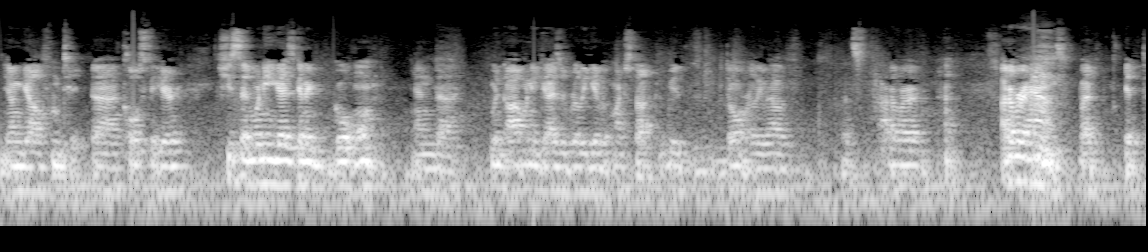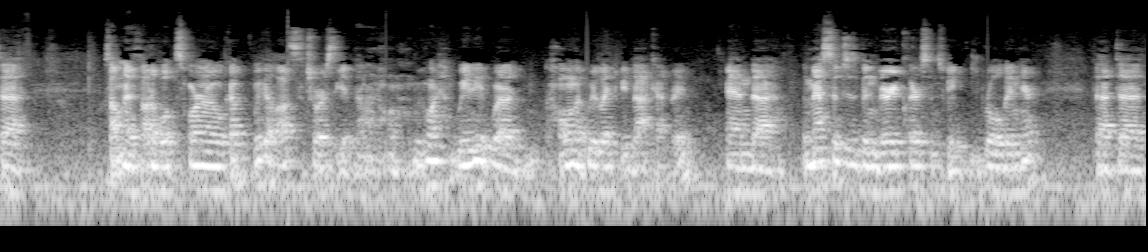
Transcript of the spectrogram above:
young gal from t- uh, close to here. She said, "When are you guys gonna go home?" And uh, not many guys would really give it much thought we don't really have that's out of our out of our hands. But it uh, something I thought about this morning. when I woke up. We got lots of chores to get done at home. We want we need a home that we'd like to be back at, right? And uh, the message has been very clear since we rolled in here that uh,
